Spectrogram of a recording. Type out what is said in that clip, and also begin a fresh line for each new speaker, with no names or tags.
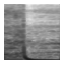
know.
